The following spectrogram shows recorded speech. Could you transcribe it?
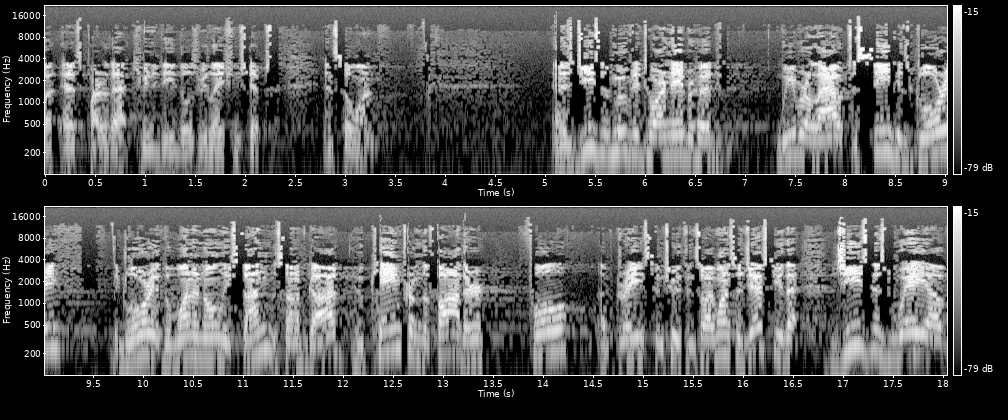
but as part of that community, those relationships, and so on. And as Jesus moved into our neighborhood, we were allowed to see his glory, the glory of the one and only Son, the Son of God, who came from the Father full of grace and truth. And so I want to suggest to you that Jesus' way of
